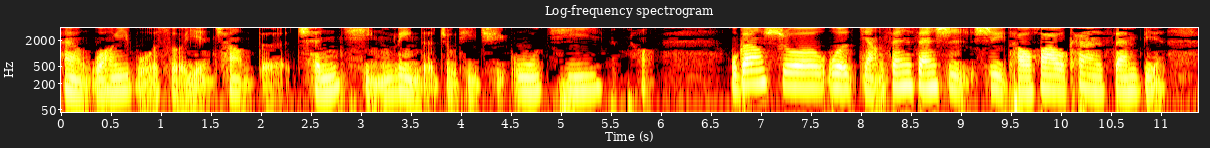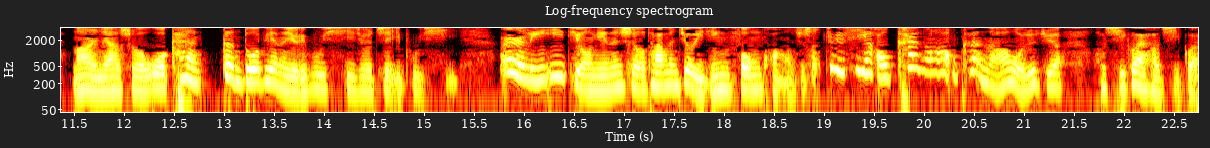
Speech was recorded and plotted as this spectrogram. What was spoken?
和王一博所演唱的《陈情令》的主题曲《无羁》。好，我刚刚说我讲《三生三世十里桃花》，我看了三遍。然后人家说，我看更多遍的有一部戏，就是这一部戏。二零一九年的时候，他们就已经疯狂了，就说这个戏好看啊，好看啊。然后我就觉得好奇怪，好奇怪。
